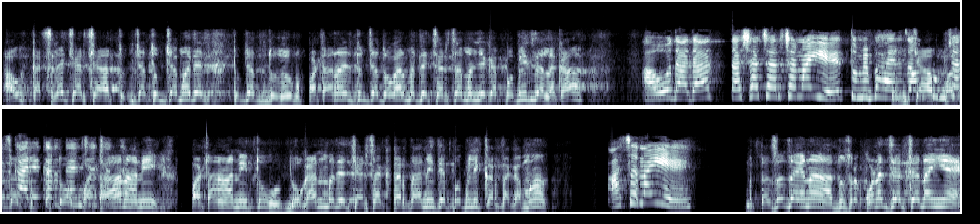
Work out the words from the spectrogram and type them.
अहो कसल्या चर्चा? तुमच्या तुमच्यामध्ये तुमच्या पठार आणि तुमच्या दोघांमधल्या चर्चा म्हणजे काय पब्लिक झालं का? अहो दादा तशा चर्चा नाहीये तुम्ही बाहेर जाऊन तुमच्याच कार्यकर्त्यांच्या पठाण आणि पठाण आणि तू दोघांमध्ये चर्चा करता आणि ते पब्लिक करता का मग? असं नाहीये. मग तसंच आहे ना दुसरं कोणाच चर्चा नाहीये.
